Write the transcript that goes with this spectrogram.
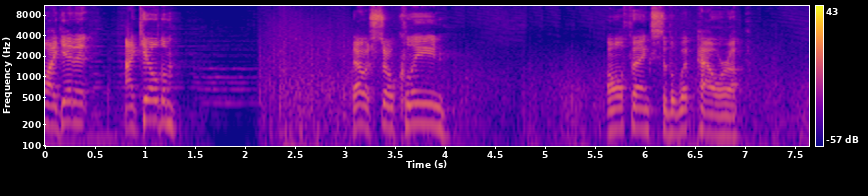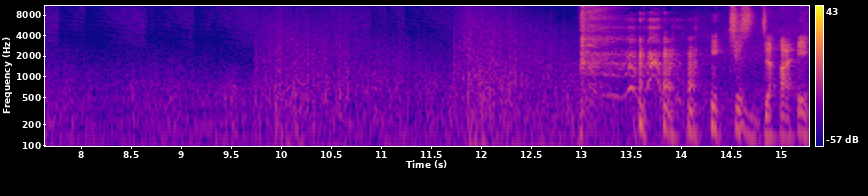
I get it. I killed him. That was so clean. All thanks to the whip power-up. he just died.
